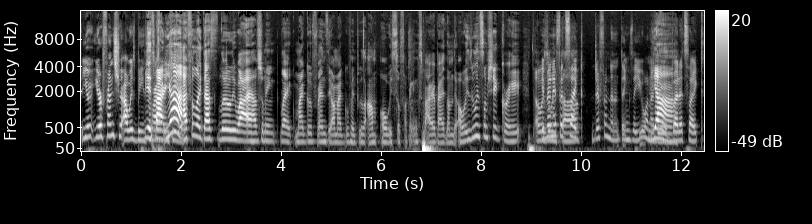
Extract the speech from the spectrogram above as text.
your your friends should always be inspired. Yeah, I feel like that's literally why I have so many like my good friends. They are my good friends because I'm always so fucking inspired by them. They're always doing some shit great. Always even if it's like different than the things that you want to Yeah. do, but it's like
